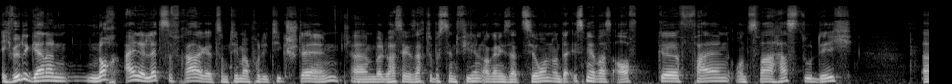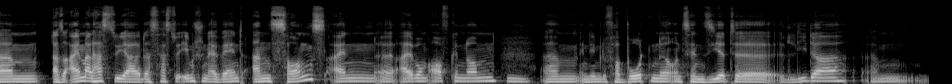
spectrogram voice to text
Ich würde gerne noch eine letzte Frage zum Thema Politik stellen, ähm, weil du hast ja gesagt, du bist in vielen Organisationen und da ist mir was aufgefallen und zwar hast du dich, ähm, also einmal hast du ja, das hast du eben schon erwähnt, an Songs ein äh, Album aufgenommen, Hm. ähm, in dem du verbotene und zensierte Lieder ähm,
